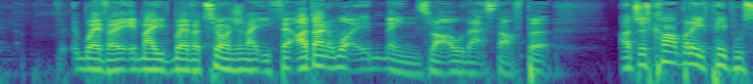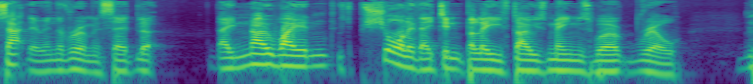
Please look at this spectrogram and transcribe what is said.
Whether it made whether two hundred eighty. I don't know what it means, like all that stuff. But I just can't believe people sat there in the room and said, "Look, they no way, and surely they didn't believe those memes were real."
